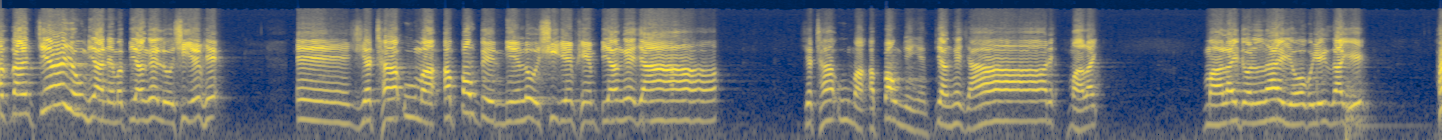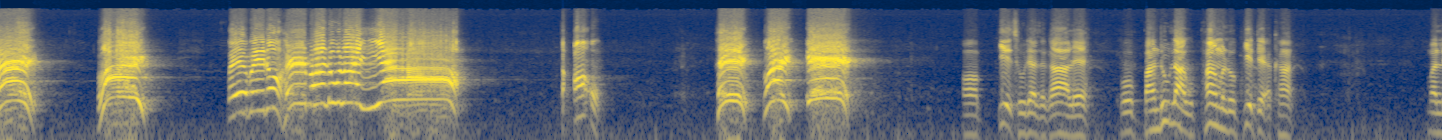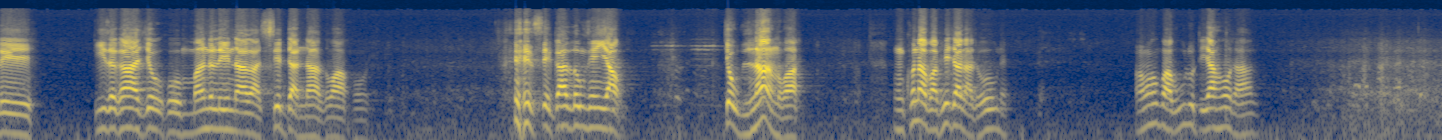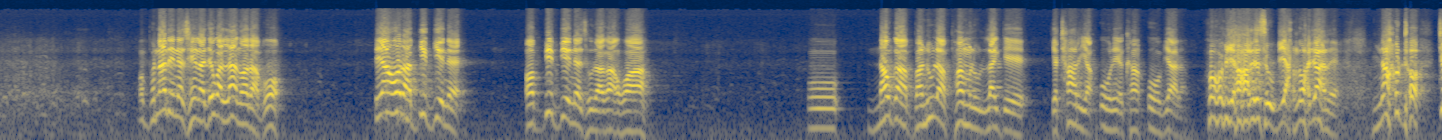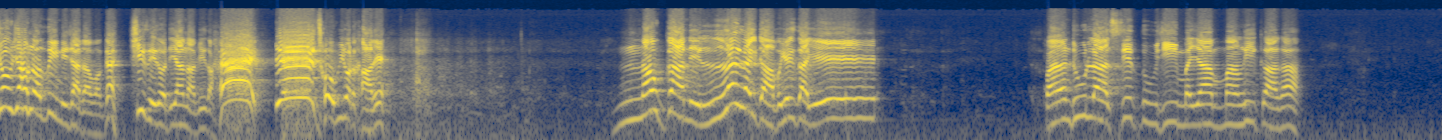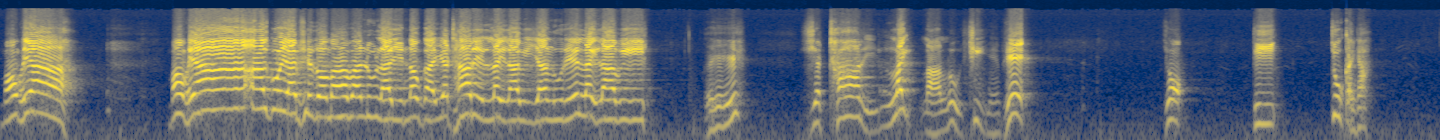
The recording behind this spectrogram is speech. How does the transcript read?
အတန်ကြားယုံမြနဲ့မပြန်ခဲ့လို့ရှိရင်ဖြင့် အဲယထာဥမှာအပေါက်တွေမြင်လို့ရှိရင်ဖြင့်ပြန်ခဲ့ကြယထာဥမှာအပေါက်မြင်ရင်ပြန်ခဲ့ကြတဲ့မှားလိုက်မှားလိုက်တော့လိုက်ရောပရိသတ်ရေဟေးလိုက်ပေပေတော့ဟေးဘန်လူလိုက်ယာတအောင်ဟေးလိုက်အေးဟောပြည့်ဆိုတဲ့စကားကလည်း ဟိုဗန္ဓုလကိုဖမ်းမလို့ပြစ်တဲ့အခါမလေးဒီစကားရုပ်ဟိုမန္တလေးနာကစစ်တပ်နာသွားဟောစစ်ကားသုံးစင်းရောက်ကျုပ်လန့်သွားခုနကဘာဖြစ်ကြတာတော့နဲ့မမဟုတ်ပါဘူးလို့တရားဟောတာဟောဖဏတ်တွေနဲ့ဆင်းလာကျုပ်ကလန့်သွားတာဗောတရားဟောတာပြစ်ပြစ်နဲ့ ဟောပြစ်ပြစ်နဲ့ဆိုတာကဟွာဟိုနောက်ကဗန္ဓုလဖမ်းမလို့လိုက်တဲ့ယထာတွေကអော်တဲ့အခန်းអော်ပြတာဟောဗျာလဲဆိုပြန်သွားကြတယ်နောက်တော့ကျုပ်ရောက်တော့သိနေကြတာပါကဲရှိစေတော့တရားနာပြေးသွားဟေးပြေးဆိုပြီးတော့တခါတည်းနောက်ကနေလိုက်လိုက်တာပရိသတ်ရေပန္ဒုလစစ်သူကြီးမယာမန်လိကာက မောင်ဖျားမောင်ဖျားအာကိုရဖြစ်တော်မဟာဗန္ဒုလကြီးနောက်ကယထာတွေလိုက်လာပြီရန်သူတွေလိုက်လာပြီဟေးယထာတွေလိုက်လာလို့ရှိရင်ဖြင့်ရော့ဒီကြိုးကင်ထား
